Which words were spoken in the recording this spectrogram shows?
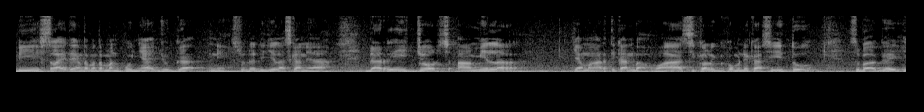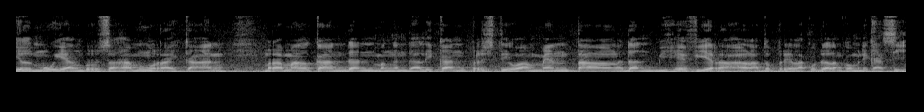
di slide yang teman-teman punya juga nih sudah dijelaskan ya dari George A. Miller yang mengartikan bahwa psikologi komunikasi itu sebagai ilmu yang berusaha menguraikan, meramalkan dan mengendalikan peristiwa mental dan behavioral atau perilaku dalam komunikasi.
